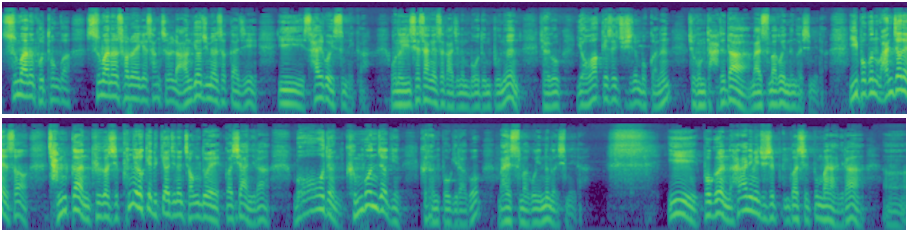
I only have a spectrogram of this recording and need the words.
수많은 고통과 수많은 서로에게 상처를 남겨주면서까지 이 살고 있습니까? 오늘 이 세상에서 가지는 모든 분은 결국 여호와께서 주시는 복과는 조금 다르다 말씀하고 있는 것입니다. 이 복은 완전해서 잠깐 그것이 풍요롭게 느껴지는 정도의 것이 아니라 모든 근본적인 그런 복이라고 말씀하고 있는 것입니다. 이 복은 하나님이 주실 것일 뿐만 아니라 어,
